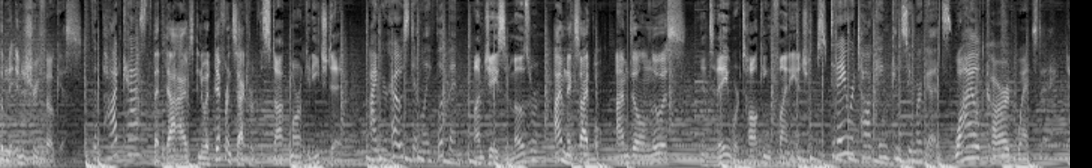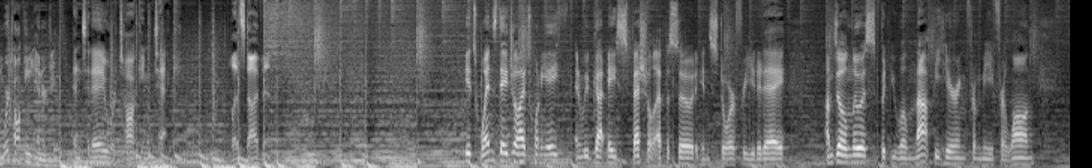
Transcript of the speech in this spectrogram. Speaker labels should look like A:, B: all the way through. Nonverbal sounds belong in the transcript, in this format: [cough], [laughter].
A: Welcome to Industry Focus,
B: the podcast
A: that dives into a different sector of the stock market each day.
B: I'm your host, Emily Flippen.
A: I'm Jason Moser.
C: I'm Nick Sciple.
D: I'm Dylan Lewis.
A: And today we're talking financials.
B: Today we're talking consumer goods.
D: Wild Card Wednesday.
C: And we're talking energy.
D: And today we're talking tech.
A: Let's dive in.
E: It's Wednesday, July 28th, and we've got a special episode in store for you today. I'm Dylan Lewis, but you will not be hearing from me for long.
